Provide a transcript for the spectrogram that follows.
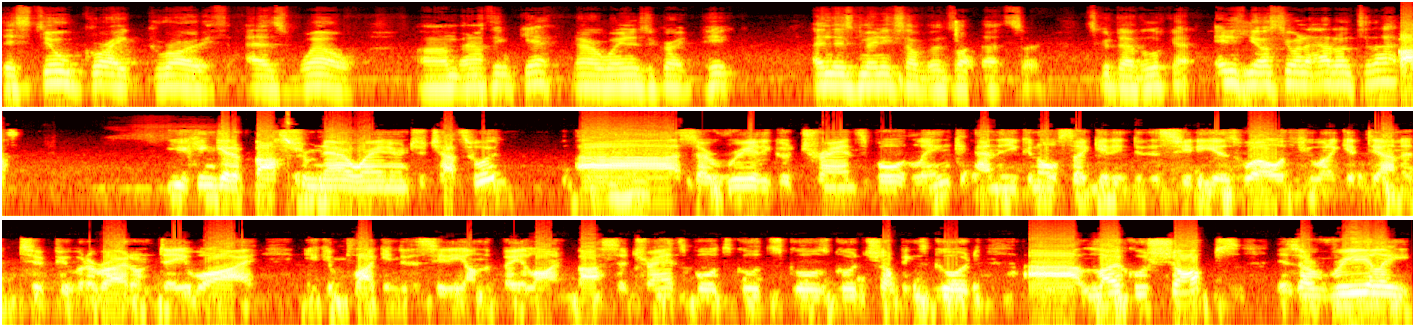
There's still great growth as well, um, and I think yeah, Narraweena is a great pick, and there's many suburbs like that, so it's good to have a look at. Anything else you want to add on to that? Bus. You can get a bus from Narraweena into Chatswood. Uh, so really good transport link, and then you can also get into the city as well if you want to get down to, to Pittwater Road on Dee Why. You can plug into the city on the B line bus. So transport's good, schools good, shopping's good. Uh, local shops. There's a really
